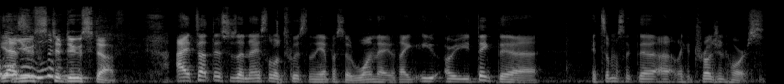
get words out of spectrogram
Yes. used to do stuff. I thought this was a nice little twist in the episode. One that like, you, or you think the, it's almost like the uh, like a Trojan horse,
